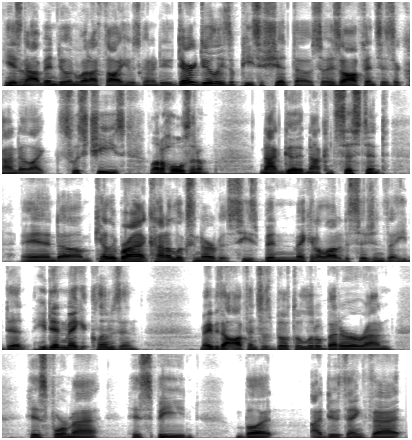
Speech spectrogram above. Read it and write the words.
He has you know, not been doing what I thought he was going to do. Derek Dooley's a piece of shit, though. So his offenses are kind of like Swiss cheese, a lot of holes in them. Not good, not consistent. And um, Kelly Bryant kind of looks nervous. He's been making a lot of decisions that he did. He didn't make at Clemson. Maybe the offense was built a little better around his format, his speed. But I do think that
